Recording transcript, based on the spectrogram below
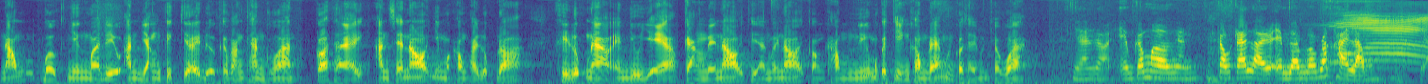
nóng bực nhưng mà điều anh vẫn tiết chế được cái bản thân của anh. Có thể anh sẽ nói nhưng mà không phải lúc đó khi lúc nào em vui vẻ cần để nói thì anh mới nói còn không nếu mà cái chuyện không đáng mình có thể mình cho qua. Dạ rồi em cảm ơn anh. Câu trả lời em đang rất hài lòng. Dạ.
